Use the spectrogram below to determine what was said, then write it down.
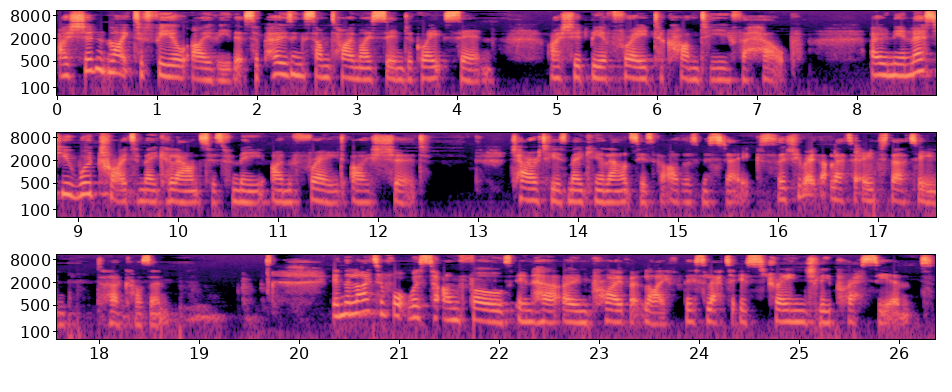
I shouldn't like to feel, Ivy, that supposing sometime I sinned a great sin, I should be afraid to come to you for help. Only unless you would try to make allowances for me, I'm afraid I should. Charity is making allowances for others' mistakes. So she wrote that letter age 13 to her cousin. In the light of what was to unfold in her own private life, this letter is strangely prescient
